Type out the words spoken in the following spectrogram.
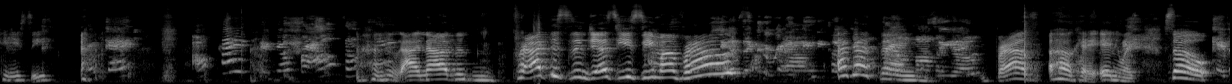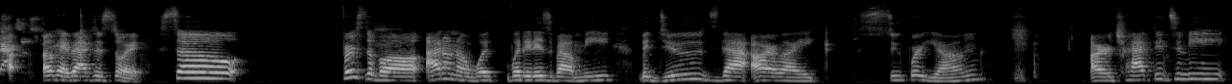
Can you see? Okay. Okay. No problem. I know I've been practicing. Jesse, you see my brows? I got them brows. Okay. Anyways, so Okay, back to the story. Okay, back to the story. So, first of all, I don't know what what it is about me, but dudes that are like super young are attracted to me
